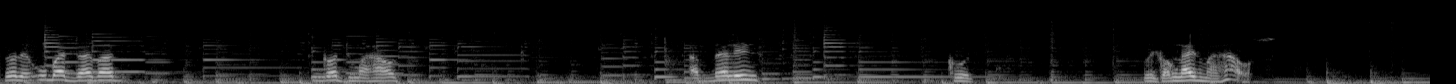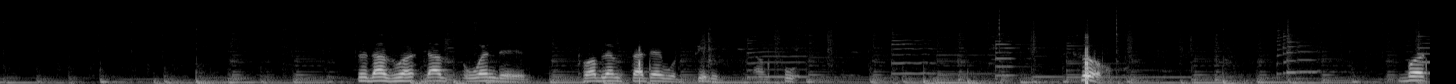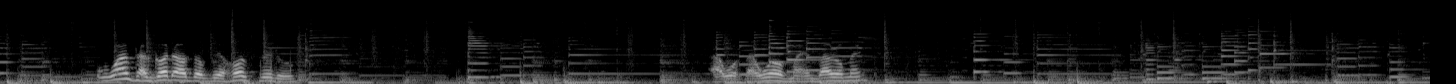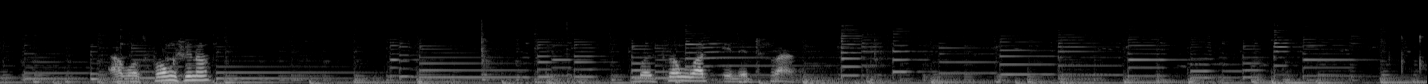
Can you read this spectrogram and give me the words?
So the Uber driver got to my house. I barely could recognize my house. So that's when that's when the problem started with feeding and food. So, but once I got out of the hospital, I was aware of my environment. I was functional. But somewhat in a trance.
